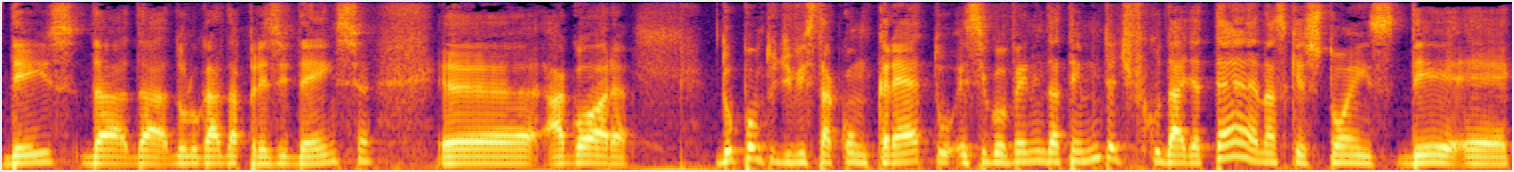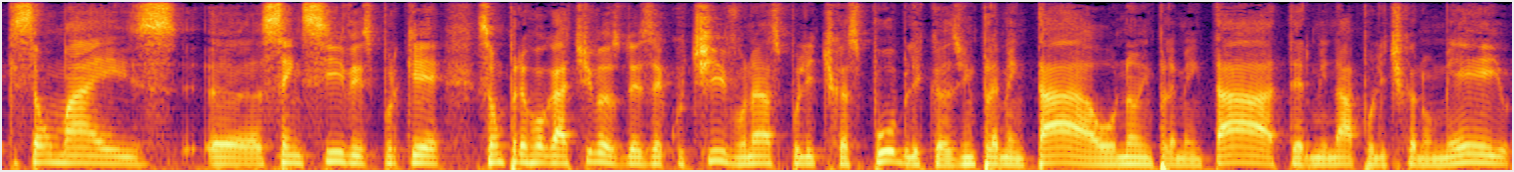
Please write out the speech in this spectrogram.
desde da, da, do lugar da presidência. É, agora, do ponto de vista concreto, esse governo ainda tem muita dificuldade, até nas questões de, é, que são mais uh, sensíveis, porque são prerrogativas do executivo, né, as políticas públicas, de implementar ou não implementar, terminar a política no meio.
